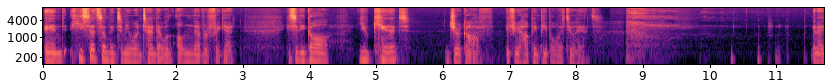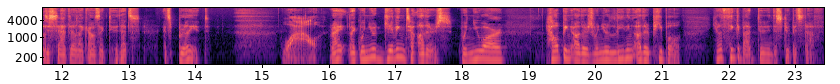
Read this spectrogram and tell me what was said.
And he said something to me one time that will, I'll never forget. He said, Egal, you can't jerk off if you're helping people with two hands. and I just sat there like, I was like, dude, that's, that's brilliant Wow. right? Like when you're giving to others, when you are helping others, when you're leading other people, you don't think about doing the stupid stuff.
